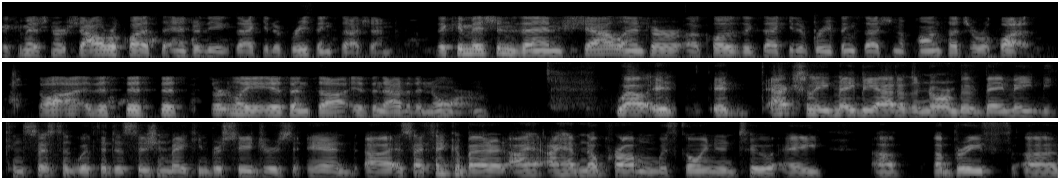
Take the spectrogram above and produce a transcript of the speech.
the commissioner shall request to enter the executive briefing session. The commission then shall enter a closed executive briefing session upon such a request. So I, this this this certainly isn't uh, isn't out of the norm. Well, it it actually may be out of the norm, but they may be consistent with the decision making procedures. And uh, as I think about it, I, I, have no problem with going into a uh, a brief uh,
